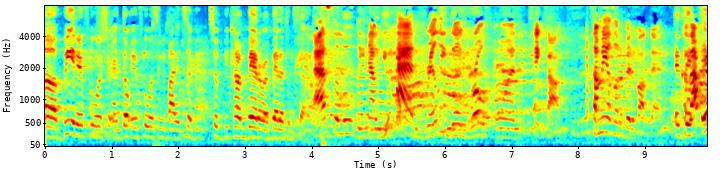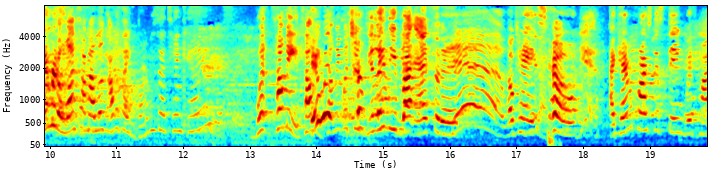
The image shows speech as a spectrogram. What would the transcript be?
uh, be an influencer and don't influence anybody to be, to become better or better themselves. Absolutely. Now you had really good growth on TikTok. Tell me a little bit about that. Because I remember the one time I looked, I was like, Barbie's at 10K? What? Tell me. Tell me. Tell me what you completely by accident. Yeah. Okay, so. I came across this thing with my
